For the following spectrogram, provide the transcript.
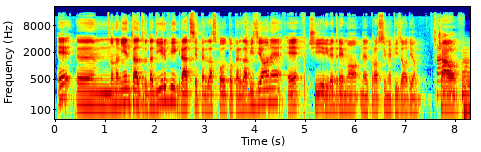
E ehm, non ho nient'altro da dirvi, grazie per l'ascolto, per la visione e ci rivedremo nel prossimo episodio. Ciao. Ciao.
